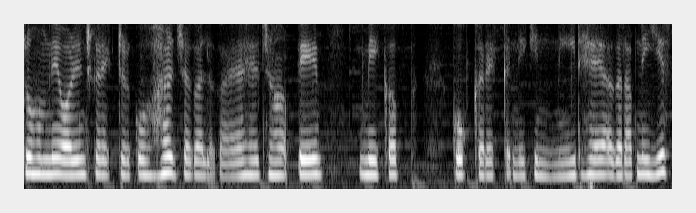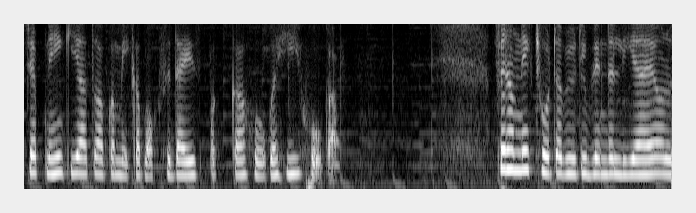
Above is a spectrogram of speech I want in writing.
सो हमने ऑरेंज करेक्टर को हर जगह लगाया है जहाँ पे मेकअप को करेक्ट करने की नीड है। अगर आपने ये स्टेप नहीं किया तो आपका मेकअप ऑक्सीडाइज पक्का होगा ही होगा। फिर हमने एक छोटा ब्यूटी ब्लेंडर लिया है और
